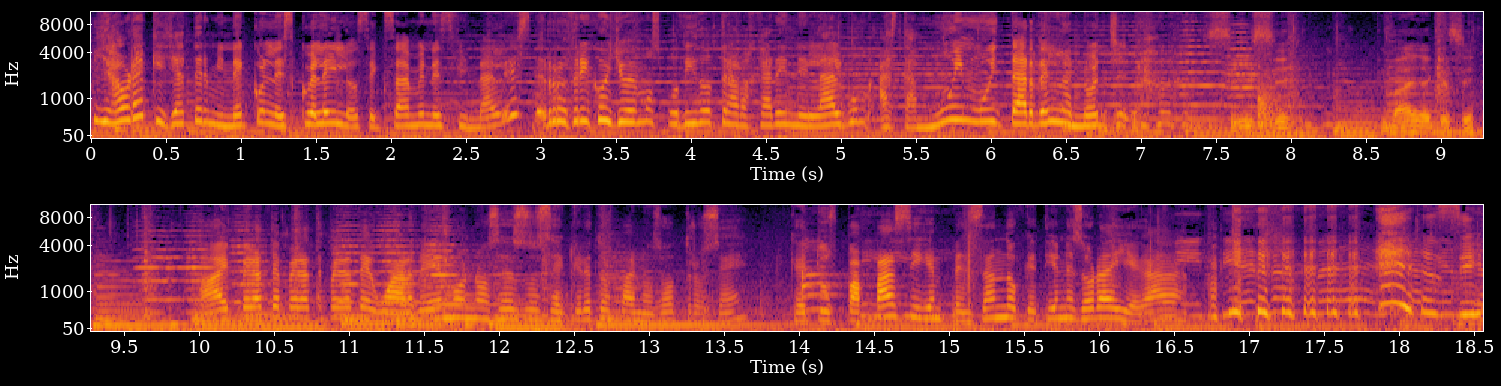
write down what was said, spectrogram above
Y ahora que ya terminé con la escuela y los exámenes finales, Rodrigo y yo hemos podido trabajar en el álbum hasta muy, muy tarde en la noche. Sí, sí. Vaya que sí. Ay, espérate, espérate, espérate. Guardémonos esos secretos para nosotros, ¿eh? Que tus papás siguen pensando que tienes hora de llegada. sí.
